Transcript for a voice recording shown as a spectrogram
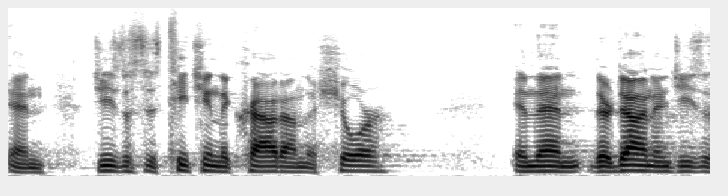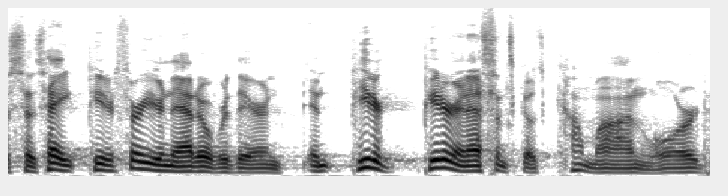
and Jesus is teaching the crowd on the shore. And then they're done, and Jesus says, Hey, Peter, throw your net over there. And, and Peter, Peter, in essence, goes, Come on, Lord.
